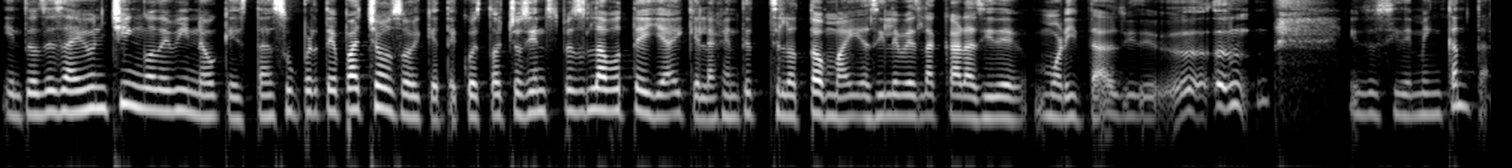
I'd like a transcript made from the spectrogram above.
Y entonces hay un chingo de vino que está súper tepachoso y que te cuesta 800 pesos la botella y que la gente se lo toma y así le ves la cara así de morita, así de... Y entonces así de, me encanta.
